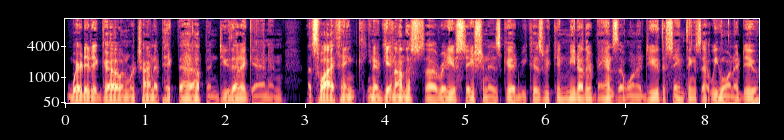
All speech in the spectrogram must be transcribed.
where did it go? And we're trying to pick that up and do that again, and that's why I think you know getting on this uh, radio station is good because we can meet other bands that want to do the same things that we want to do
